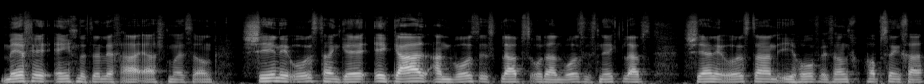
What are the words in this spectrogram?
möchte ich eigentlich natürlich auch erstmal sagen, schöne Ostern, gell? egal an was es glaubst oder an was es nicht glaubst, schöne Ostern. Ich hoffe, ich habe ein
